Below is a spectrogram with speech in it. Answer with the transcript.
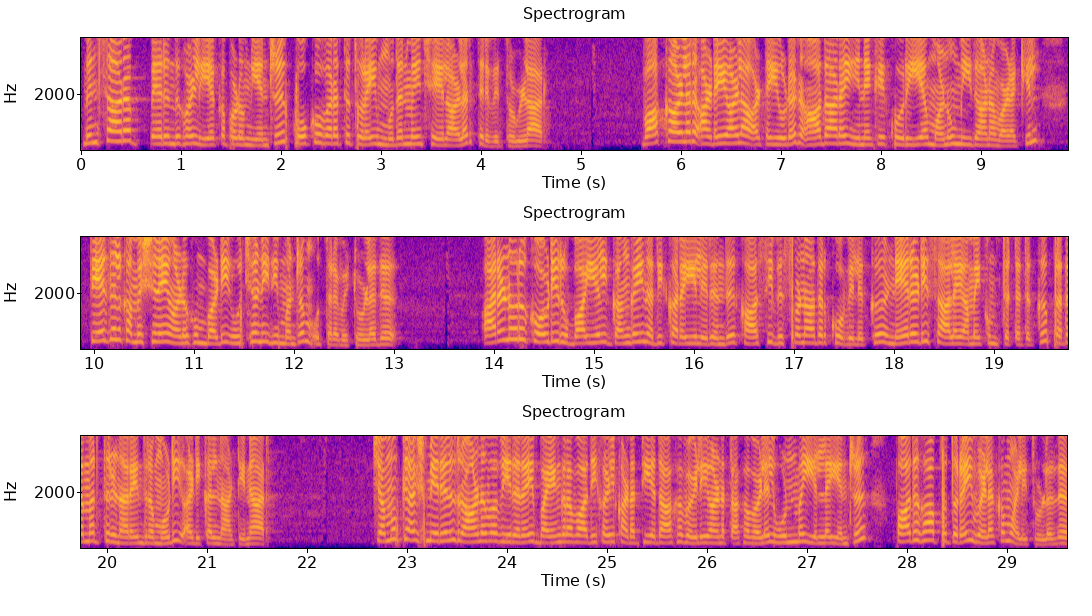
மின்சார பேருந்துகள் இயக்கப்படும் என்று போக்குவரத்து துறை முதன்மை செயலாளர் தெரிவித்துள்ளார். வாக்காளர் அடையாள அட்டையுடன் ஆதாரை இணைக்க கோரிய மனு மீதான வழக்கில் தேர்தல் கமிஷனை அணுகும்படி உச்சநீதிமன்றம் உத்தரவிட்டுள்ளது. அறுநூறு கோடி ரூபாயில் கங்கை நதிக்கரையில் இருந்து காசி விஸ்வநாதர் கோவிலுக்கு நேரடி சாலை அமைக்கும் திட்டத்துக்கு பிரதமர் திரு நரேந்திர மோடி அடிக்கல் நாட்டினார். ஜம்மு காஷ்மீரில் ராணுவ வீரரை பயங்கரவாதிகள் கடத்தியதாக வெளியான தகவலில் உண்மை இல்லை என்று பாதுகாப்புத்துறை விளக்கம் அளித்துள்ளது.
